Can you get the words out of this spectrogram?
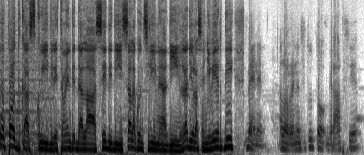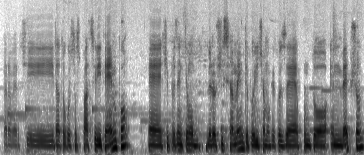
nuovo podcast qui direttamente dalla sede di Sala Consilina di Radio Lasagne Verdi. Bene, allora innanzitutto grazie per averci dato questo spazio di tempo. Eh, ci presentiamo velocissimamente, poi diciamo che cos'è appunto Enveption,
